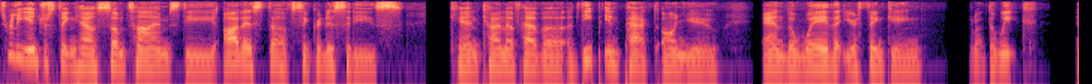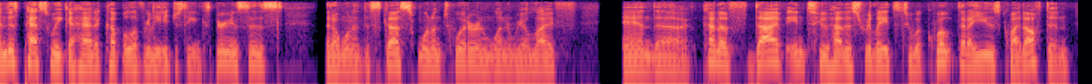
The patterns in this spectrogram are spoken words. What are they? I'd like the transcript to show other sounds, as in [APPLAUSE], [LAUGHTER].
it's really interesting how sometimes the oddest of synchronicities can kind of have a, a deep impact on you and the way that you're thinking throughout the week. And this past week, I had a couple of really interesting experiences that I want to discuss one on Twitter and one in real life, and uh, kind of dive into how this relates to a quote that I use quite often,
